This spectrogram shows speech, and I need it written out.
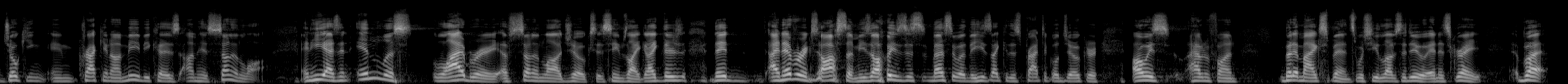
joking and cracking on me because I'm his son-in-law, and he has an endless library of son-in-law jokes. It seems like like there's they I never exhaust them. He's always just messing with me. He's like this practical joker, always having fun, but at my expense, which he loves to do, and it's great but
